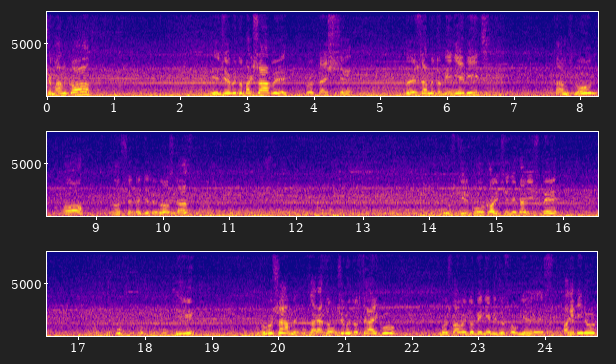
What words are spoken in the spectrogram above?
Siemanko. Jedziemy do Warszawy w proteście. Dojeżdżamy do Bieniewic. Tam z gór. O, proszę, będzie ten rozkaz. Już kilku okolic zjechaliśmy. I ruszamy. Zaraz dołączymy do strajku, bo już mamy do Bieniewic dosłownie parę minut.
